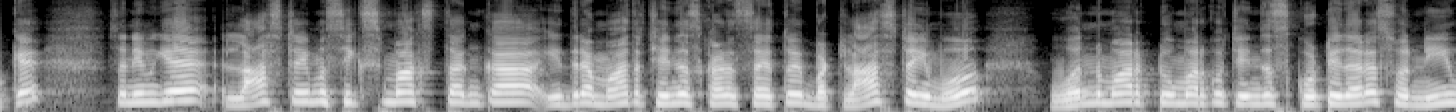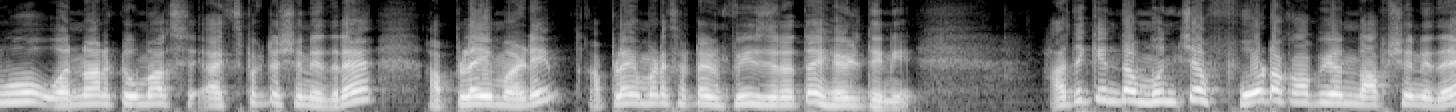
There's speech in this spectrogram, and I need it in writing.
ಓಕೆ ಸೊ ನಿಮಗೆ ಲಾಸ್ಟ್ ಟೈಮು ಸಿಕ್ಸ್ ಮಾರ್ಕ್ಸ್ ತನಕ ಇದ್ರೆ ಮಾತ್ರ ಚೇಂಜಸ್ ಕಾಣಿಸ್ತಾ ಇತ್ತು but last time one mark two mark changes ಕೊಟ್ಟಿದ್ದಾರೆ. ಸೊ ನೀವು one or two marks expectation ಇದ್ದರೆ ಅಪ್ಲೈ ಮಾಡಿ. ಅಪ್ಲೈ ಮಾಡೋಕ್ಕೆ ಸರ್ಟನ್ ಫೀಸ್ ಇರುತ್ತೆ, ಹೇಳ್ತೀನಿ. ಅದಕ್ಕಿಂತ ಮುಂಚೆ ಫೋಟೋ ಕಾಪಿ ಒಂದು ಆಪ್ಷನ್ ಇದೆ.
